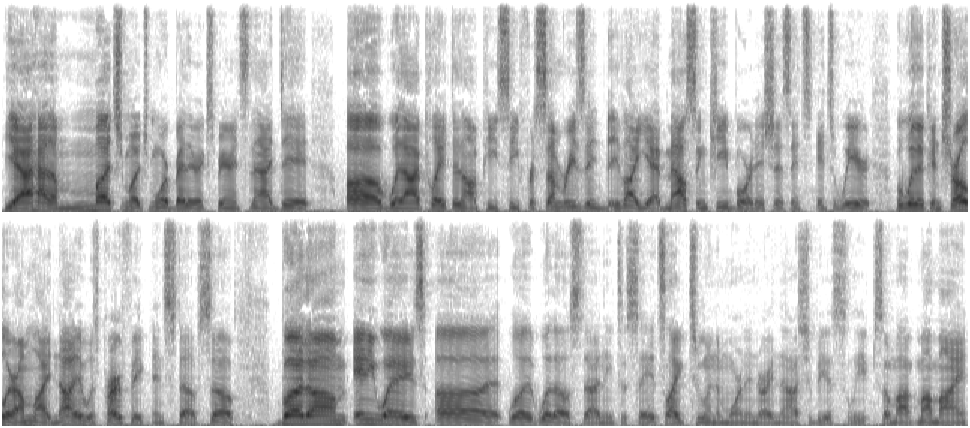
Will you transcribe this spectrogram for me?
yeah, I had a much much more better better experience than I did uh when I played it on PC. For some reason, like yeah, mouse and keyboard, it's just it's it's weird. But with a controller, I'm like, nah, it was perfect and stuff. So but um anyways, uh what what else do I need to say? It's like two in the morning right now. I should be asleep. So my, my mind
